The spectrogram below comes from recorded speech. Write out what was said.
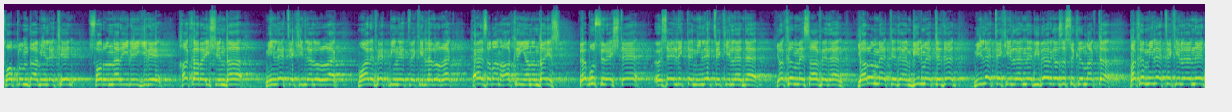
toplumda milletin sorunları ile ilgili hak arayışında milletvekilleri olarak muhalefet milletvekilleri olarak her zaman halkın yanındayız. Ve bu süreçte özellikle milletvekillerine yakın mesafeden, yarım metreden, bir metreden milletvekillerine biber gazı sıkılmakta. Bakın milletvekillerinin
